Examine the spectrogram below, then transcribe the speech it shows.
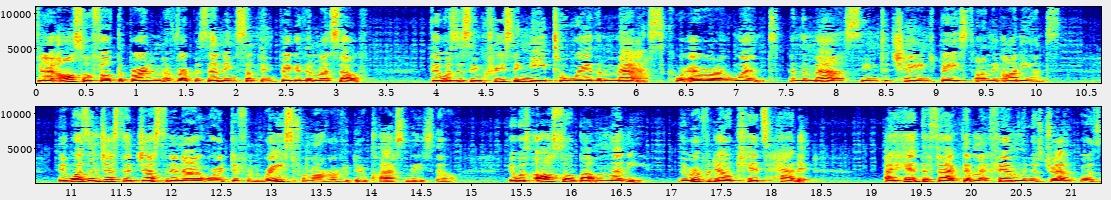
And I also felt the burden of representing something bigger than myself. There was this increasing need to wear the mask wherever I went, and the mask seemed to change based on the audience. It wasn't just that Justin and I were a different race from our Riverdale classmates, though. It was also about money. The Riverdale kids had it. I hid the fact that my family was dra- was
